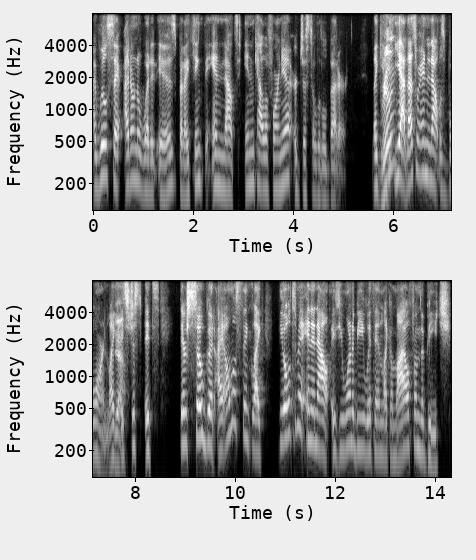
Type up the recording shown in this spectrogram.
I will say I don't know what it is, but I think the In and Outs in California are just a little better. Like Really? yeah, that's where In and Out was born. Like Yeah. it's just it's they're so good. I almost think like the ultimate In and Out is you want to be within like a mile from the beach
